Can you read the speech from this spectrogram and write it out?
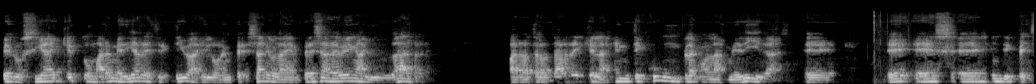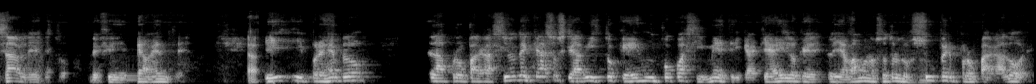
pero sí hay que tomar medidas restrictivas y los empresarios, las empresas deben ayudar para tratar de que la gente cumpla con las medidas. Eh, eh, es, indispensable esto, definitivamente. Ah. Y, por ejemplo, la propagación de casos se ha visto que es un poco asimétrica, que hay lo que le llamamos nosotros los superpropagadores.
